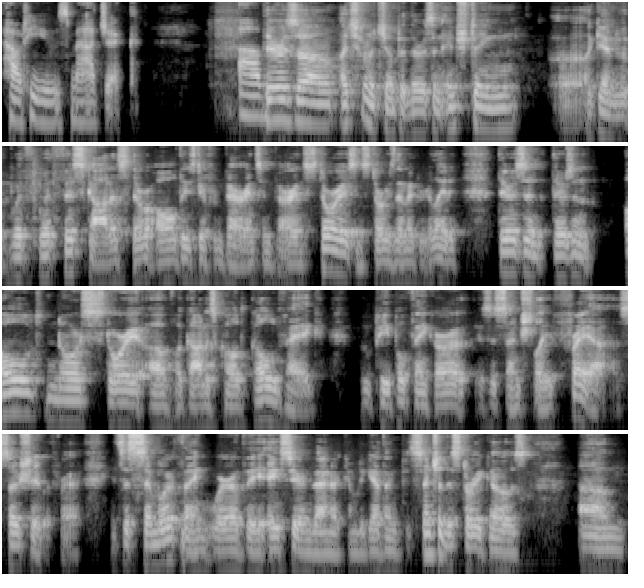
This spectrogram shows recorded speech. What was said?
how to use magic. Um, There's, uh, I just want to jump in. There's an interesting, uh, again, with with this goddess, there were all these different variants and variant stories and stories that may be related. There's an there's an old Norse story of a goddess called Gullveig, who people think are is essentially Freya, associated with Freya. It's a similar thing where the Aesir and Vanir come together, and essentially the story goes. Um,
